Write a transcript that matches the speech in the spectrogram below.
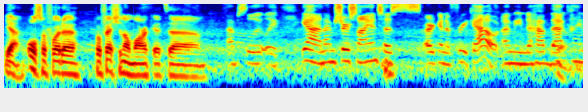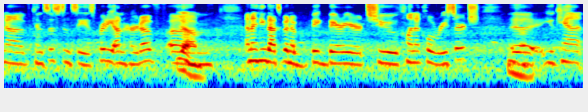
yeah, also for the professional market. um Absolutely. Yeah, and I'm sure scientists are going to freak out. I mean, to have that Yeah. kind of consistency is pretty unheard of. Um, Yeah. And I think that's been a big barrier to clinical research. Uh, you can't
